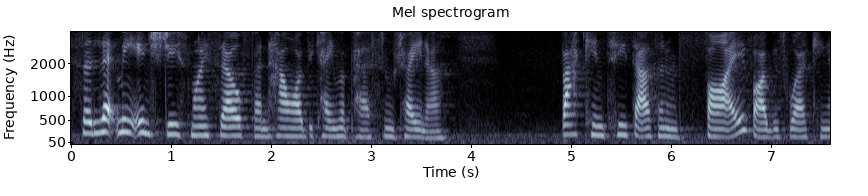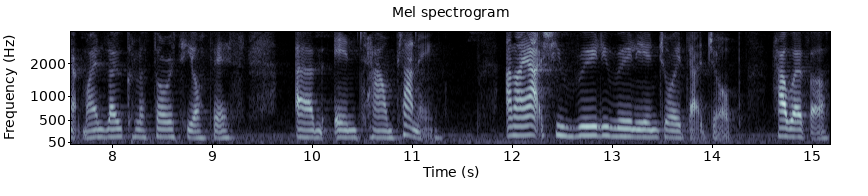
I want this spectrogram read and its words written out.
So, let me introduce myself and how I became a personal trainer. Back in 2005, I was working at my local authority office um, in town planning. And I actually really, really enjoyed that job. However,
